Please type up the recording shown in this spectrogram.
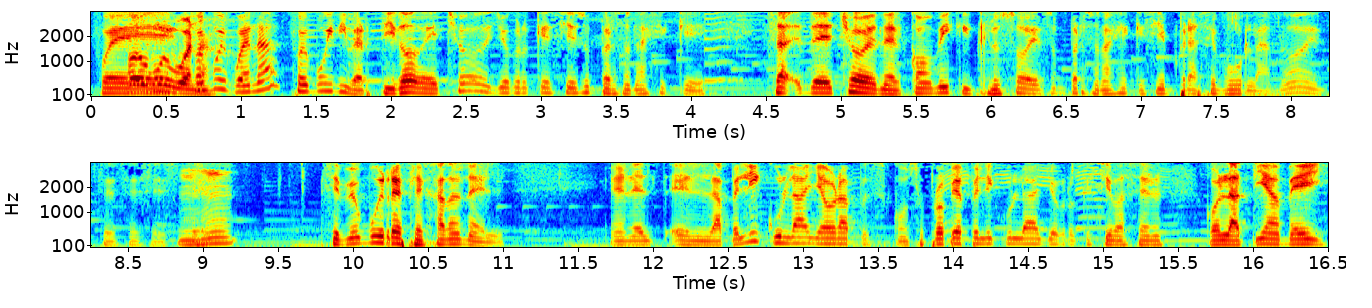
fue, Fue muy buena. Fue muy buena, fue muy divertido. De hecho, yo creo que sí es un personaje que, de hecho, en el cómic incluso es un personaje que siempre hace burla, ¿no? Entonces, este se vio muy reflejado en el en, el, en la película y ahora pues con su propia película yo creo que sí va a ser con la tía May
